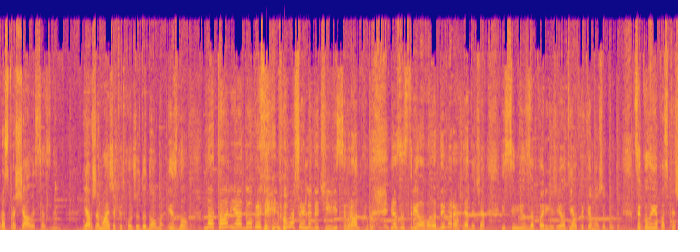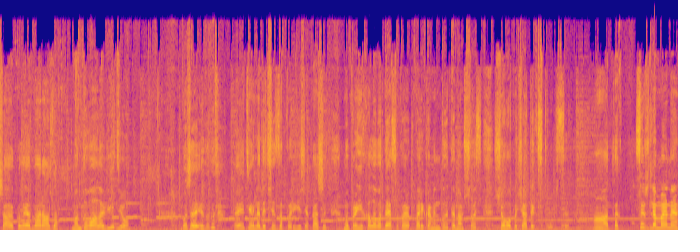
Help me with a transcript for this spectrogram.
Розпрощалися з ним. Я вже майже підходжу додому і знов Наталія, добрий день, ваші глядачі. Вісім ранку я зустріла Володимира глядача і сім'ю з Запоріжжя. От як таке може бути? Це коли я поспішаю, коли я два рази монтувала відео. Боже, і тут ці глядачі з Запоріжжя кажуть, ми приїхали в Одесу, порекомендуйте нам щось, з чого почати екскурсію. А, так це ж для мене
